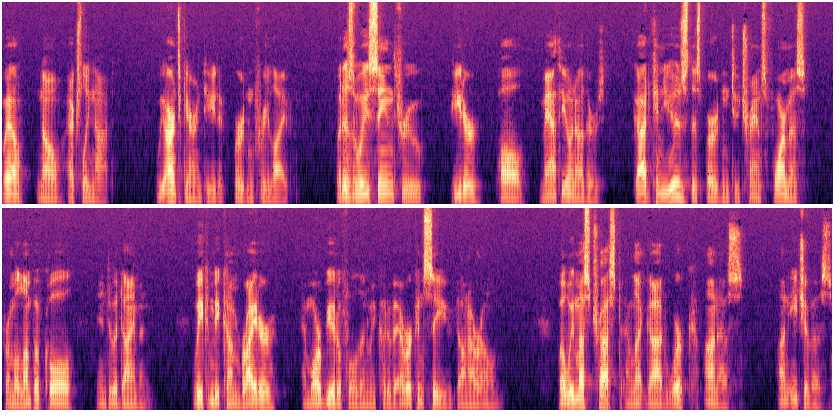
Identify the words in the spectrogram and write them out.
Well, no, actually not. We aren't guaranteed a burden free life. But as we've seen through Peter, Paul, Matthew, and others, God can use this burden to transform us from a lump of coal into a diamond. We can become brighter and more beautiful than we could have ever conceived on our own. But we must trust and let God work on us on each of us.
